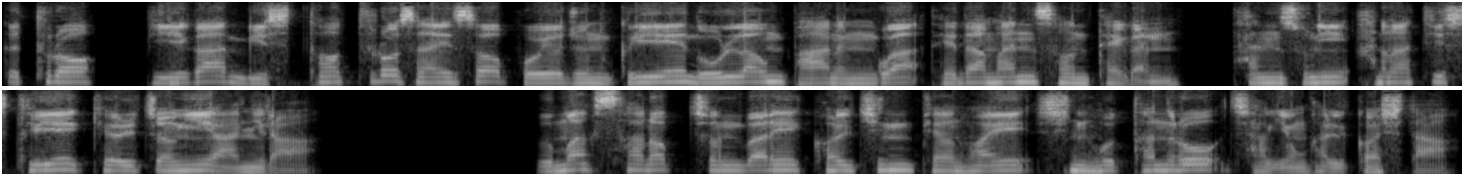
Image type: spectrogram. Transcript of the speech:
끝으로 비에가 미스터 트로사에서 보여준 그의 놀라운 반응과 대담한 선택은 단순히 한 아티스트의 결정이 아니라 음악 산업 전반에 걸친 변화의 신호탄으로 작용할 것이다.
